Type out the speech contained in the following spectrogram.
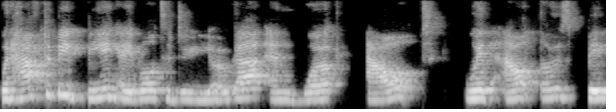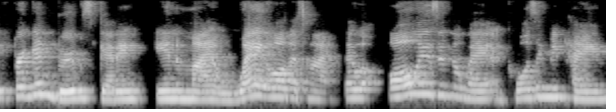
would have to be being able to do yoga and work out without those big friggin' boobs getting in my way all the time. They were always in the way and causing me pain.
